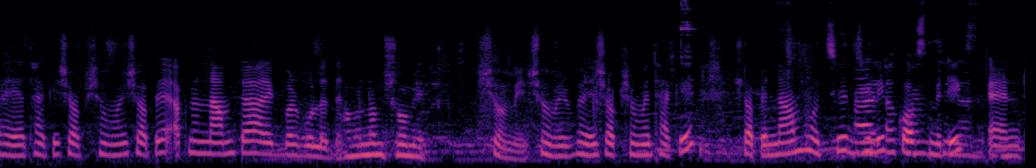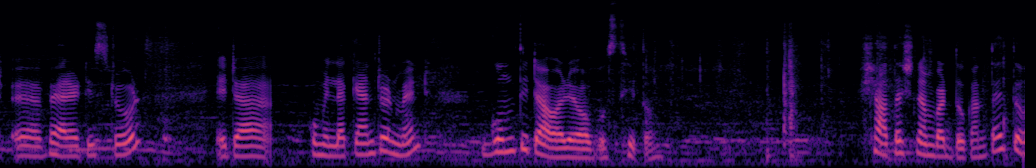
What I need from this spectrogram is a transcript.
ভাইয়া থাকে সব সময় শপে আপনার নামটা আরেকবার বলে দেন। আমার নাম সমীর। সমীর। সমীর ভাইয়া সবসময় থাকে শপের নাম হচ্ছে ঝিলিক কসমেটিক্স অ্যান্ড ভ্যারাইটি স্টোর এটা কুমিল্লা ক্যান্টনমেন্ট গুমতি টাওয়ারে অবস্থিত। সাতাশ নাম্বার দোকান তাই তো?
